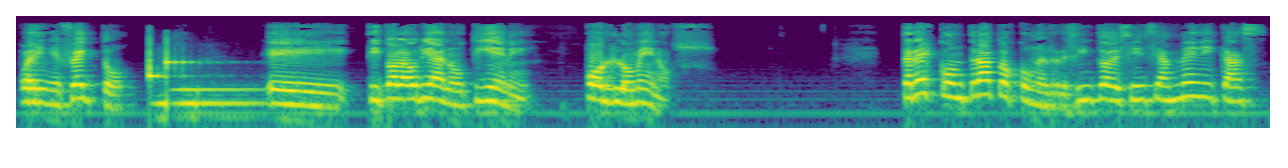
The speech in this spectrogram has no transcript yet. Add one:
Pues en efecto, eh, Tito Laureano tiene por lo menos tres contratos con el recinto de ciencias médicas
